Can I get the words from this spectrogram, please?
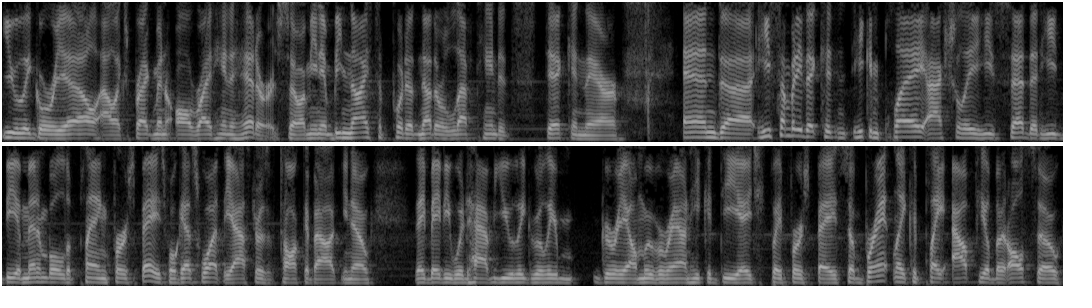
Yuli Gurriel, Alex Bregman, all right-handed hitters. So, I mean, it'd be nice to put another left-handed stick in there. And uh, he's somebody that can he can play. Actually, he said that he'd be amenable to playing first base. Well, guess what? The Astros have talked about you know they maybe would have Yuli Gurriel move around. He could DH, he play first base. So Brantley could play outfield, but also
